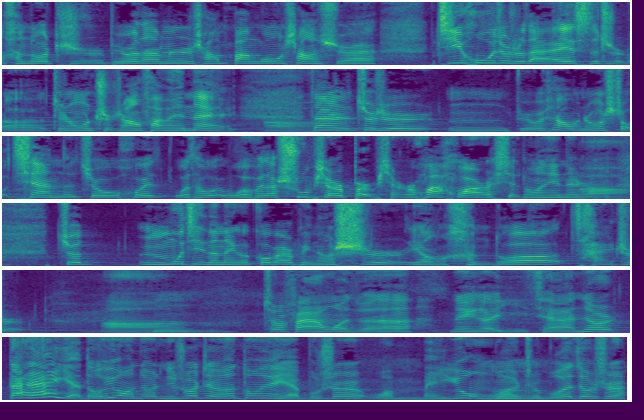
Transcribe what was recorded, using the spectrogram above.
很多纸，比如咱们日常办公、上学，几乎就是在 A 四纸的这种纸张范围内。但是就是嗯，比如像我这种手欠的，就会我才会我会在书皮儿、本皮儿画画、写东西那种。就木记的那个勾边笔能适应很多材质。啊，嗯。就反正我觉得那个以前就是大家也都用，就是你说这个东西也不是我没用过，只不过就是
